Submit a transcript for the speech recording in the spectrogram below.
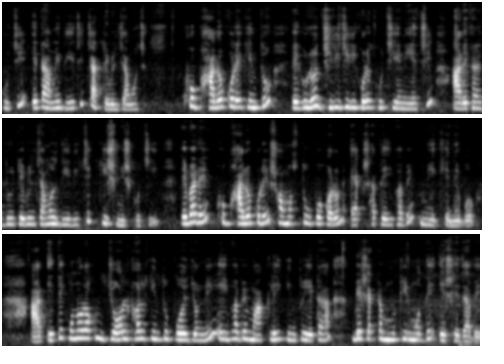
কুচি, এটা আমি দিয়েছি চার টেবিল চামচ। খুব ভালো করে কিন্তু এগুলো ঝিরিঝিরি করে কুচিয়ে নিয়েছি। আর এখানে দুই টেবিল চামচ দিয়ে দিচ্ছি কিশমিশ কুচি। এবারে খুব ভালো করে সমস্ত উপকরণ একসাথে এইভাবে মেখে নেব। আর এতে কোনো রকম জল ঠল কিন্তু প্রয়োজন নেই। এইভাবে মাখলেই কিন্তু এটা বেশ একটা মুঠির মধ্যে এসে যাবে।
